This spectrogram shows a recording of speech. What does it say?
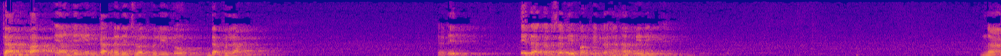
dampak yang diinginkan dari jual beli itu tidak berlaku. Jadi tidak terjadi perpindahan hak milik. Nah,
